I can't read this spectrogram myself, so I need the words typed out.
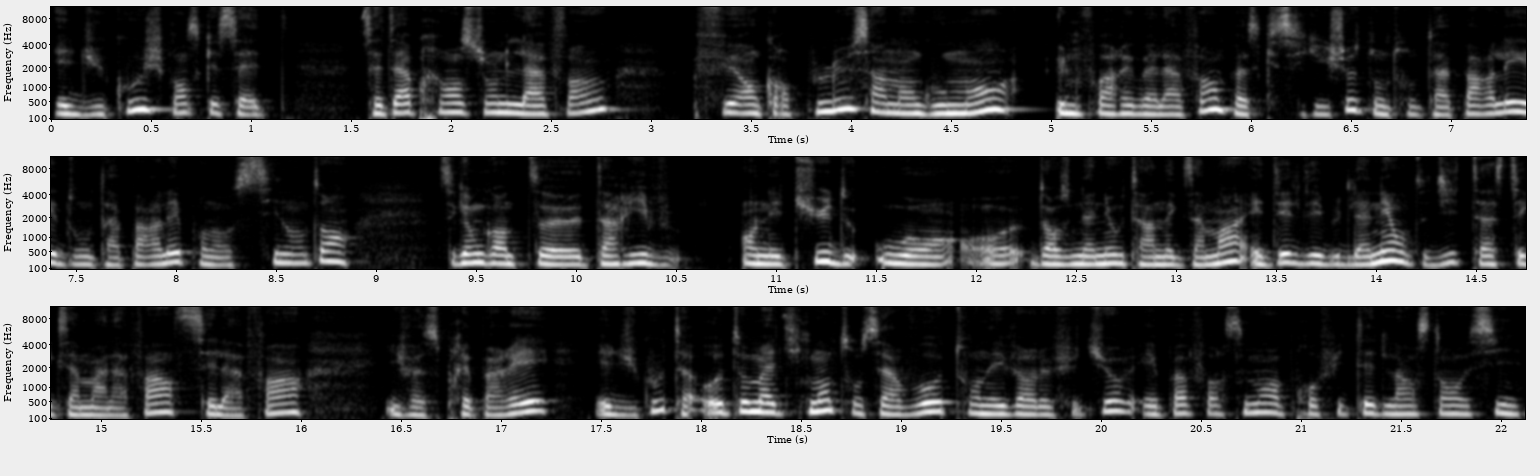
Et du coup, je pense que cette, cette appréhension de la fin fait encore plus un engouement une fois arrivé à la fin parce que c'est quelque chose dont on t'a parlé et dont t'as parlé pendant si longtemps. C'est comme quand euh, t'arrives en études ou dans une année où tu as un examen et dès le début de l'année on te dit tu as cet examen à la fin, c'est la fin, il faut se préparer et du coup tu as automatiquement ton cerveau tourné vers le futur et pas forcément à profiter de l'instant aussi.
